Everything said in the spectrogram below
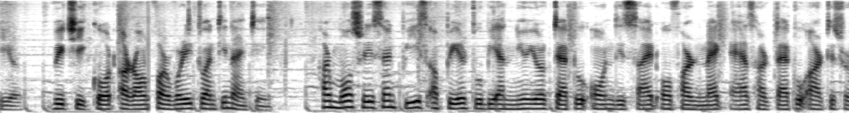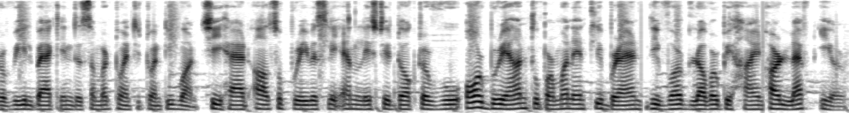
ear, which she got around February 2019. Her most recent piece appeared to be a New York tattoo on the side of her neck as her tattoo artist revealed back in December 2021. She had also previously enlisted Dr. Woo or Brian to permanently brand the word lover behind her left ear.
